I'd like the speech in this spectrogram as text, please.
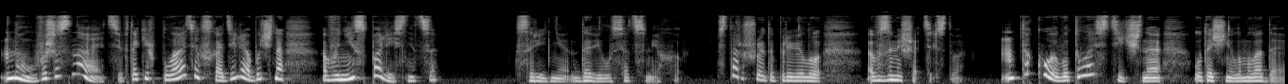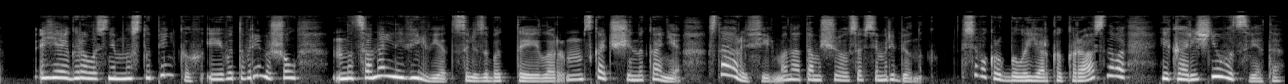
«Ну, вы же знаете, в таких платьях сходили обычно вниз по лестнице». Средняя давилась от смеха. Старшую это привело в замешательство. «Такое вот эластичное», — уточнила молодая. Я играла с ним на ступеньках, и в это время шел «Национальный вельвет» с Элизабет Тейлор, скачущий на коне. Старый фильм, она там еще совсем ребенок. Все вокруг было ярко-красного и коричневого цвета.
